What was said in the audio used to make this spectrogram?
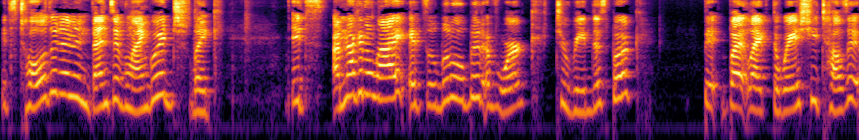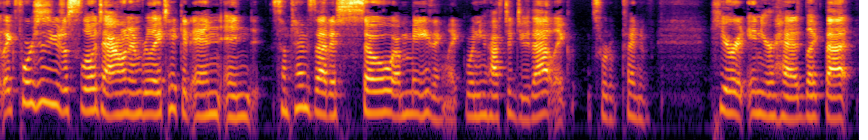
It's told in an inventive language. Like, it's I'm not gonna lie, it's a little bit of work to read this book. But, but like the way she tells it like forces you to slow down and really take it in and sometimes that is so amazing like when you have to do that like sort of kind of hear it in your head like that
